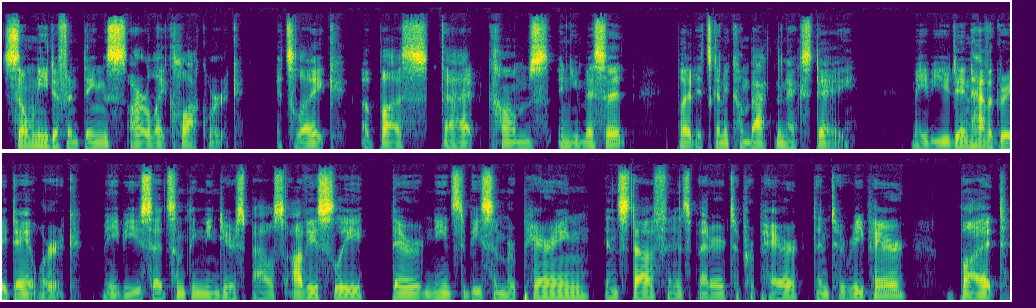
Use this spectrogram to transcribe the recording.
So many different things are like clockwork. It's like a bus that comes and you miss it, but it's going to come back the next day. Maybe you didn't have a great day at work. Maybe you said something mean to your spouse. Obviously, there needs to be some repairing and stuff, and it's better to prepare than to repair. But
